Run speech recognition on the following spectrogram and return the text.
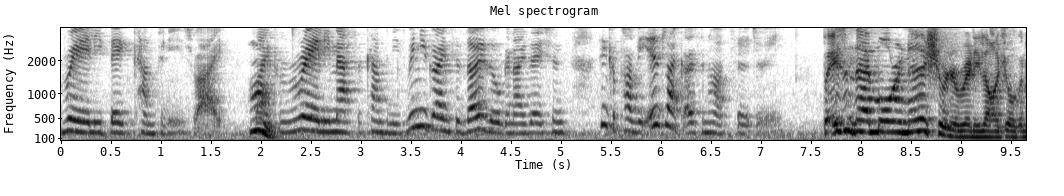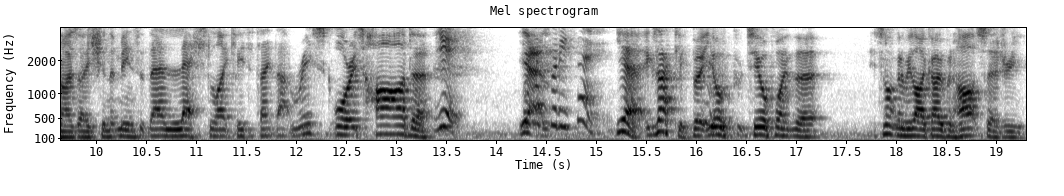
really big companies, right? Hmm. Like really massive companies. When you go into those organizations, I think it probably is like open heart surgery. But isn't there more inertia in a really large organization that means that they're less likely to take that risk, or it's harder? Yes. Yeah. That's what he's saying. Yeah, exactly. But you're, to your point that it's not going to be like open heart surgery,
